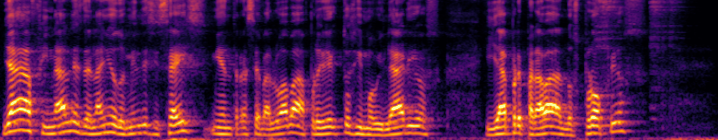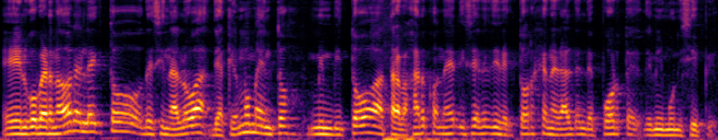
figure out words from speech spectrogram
Ya a finales del año 2016, mientras evaluaba proyectos inmobiliarios y ya preparaba los propios, el gobernador electo de Sinaloa de aquel momento me invitó a trabajar con él y ser el director general del deporte de mi municipio.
